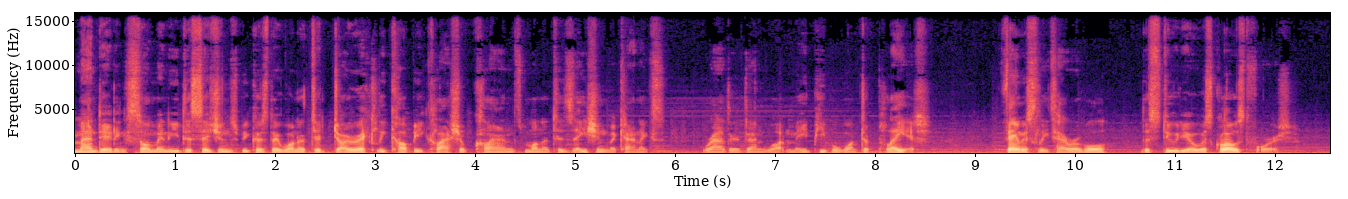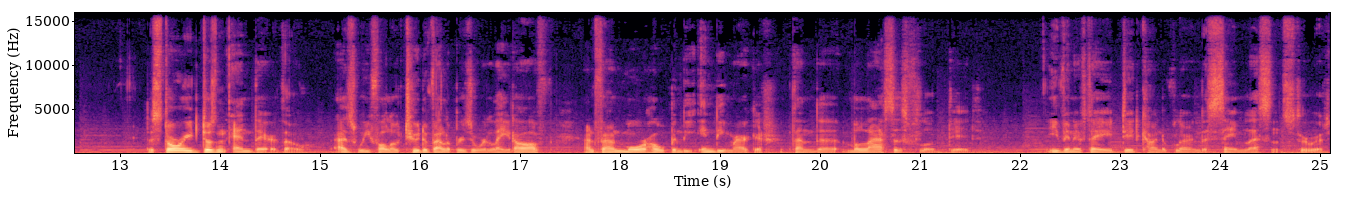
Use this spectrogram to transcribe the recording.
mandating so many decisions because they wanted to directly copy Clash of Clans monetization mechanics rather than what made people want to play it. Famously terrible, the studio was closed for it. The story doesn't end there though, as we follow two developers who were laid off and found more hope in the indie market than the molasses flood did even if they did kind of learn the same lessons through it.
